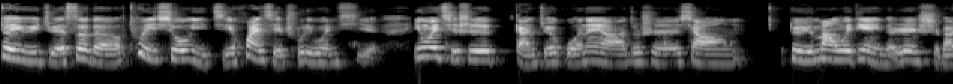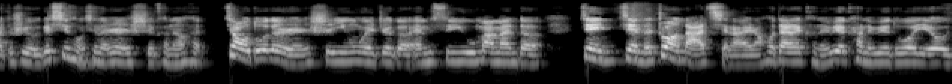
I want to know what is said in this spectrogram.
对于角色的退休以及换血处理问题，因为其实感觉国内啊，就是像。对于漫威电影的认识吧，就是有一个系统性的认识，可能很较多的人是因为这个 MCU 慢慢的渐渐的壮大起来，然后大家可能越看的越多，也有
